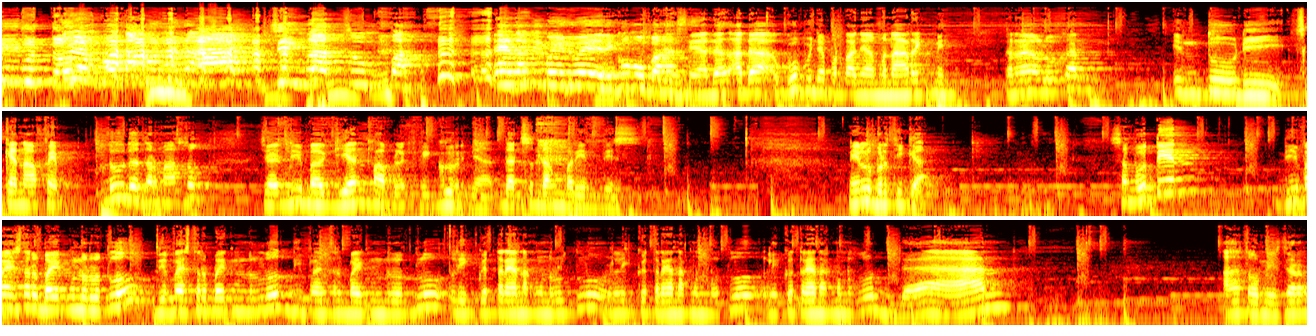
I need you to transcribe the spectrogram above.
nyebut Itu yang gua takutin anjing banget sumpah. Eh, tapi by the way, gua mau bahas nih. Ada ada gua punya pertanyaan menarik nih. Karena lu kan into di skena vape. Lu udah termasuk jadi bagian public figurnya dan sedang merintis. Ini lu bertiga. Sebutin device terbaik menurut lu, device terbaik menurut lu, device terbaik menurut lu, liquid terenak menurut lu, liquid terenak menurut lu, liquid terenak menurut lu, dan atomizer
